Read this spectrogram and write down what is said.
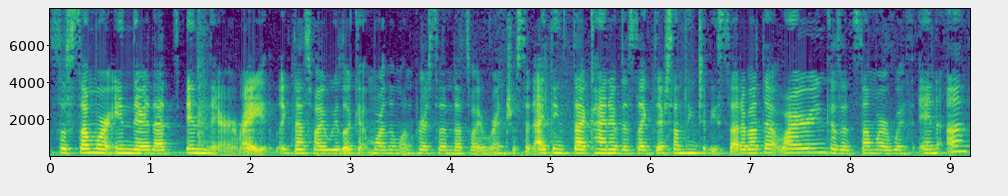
so somewhere in there that's in there right like that's why we look at more than one person that's why we're interested i think that kind of is like there's something to be said about that wiring because it's somewhere within us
